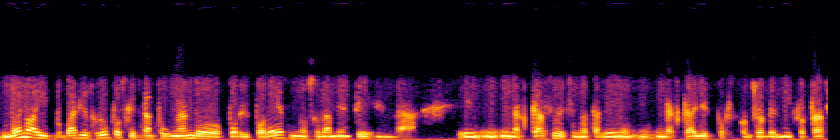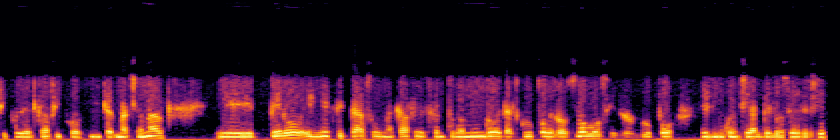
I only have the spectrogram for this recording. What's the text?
Bueno, hay varios grupos que están pugnando por el poder, no solamente en, la, en, las cárceles, sino también en, las calles por el control del microtráfico y del tráfico internacional. Eh, pero en este caso, en la cárcel de Santo Domingo, era el grupo de los lobos y el grupo delincuencial de los R7.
